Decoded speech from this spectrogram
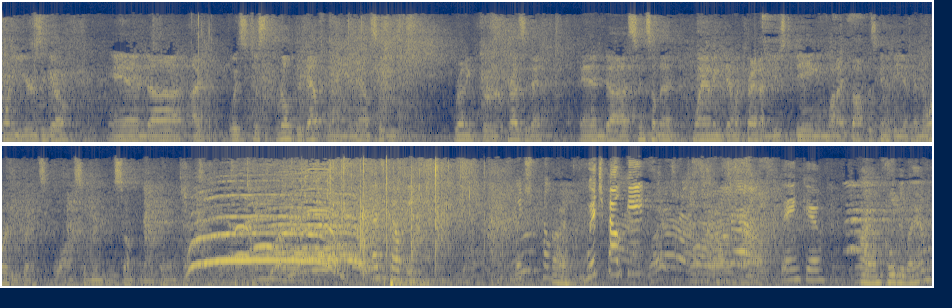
20 years ago. And uh, I was just thrilled to death when he announced that he's running for president. And since I'm a Wyoming Democrat, I'm used to being in what I thought was going to be a minority, but it's blossomed into something fantastic. That's Pelkey. Which Hi. Which Pelkey? Thank you. Hi, I'm Colby Lamb.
